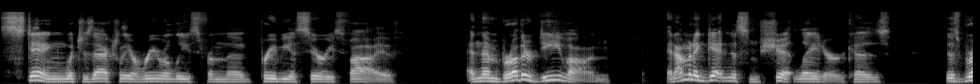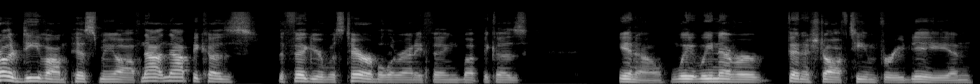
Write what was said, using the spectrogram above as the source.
Sting, which is actually a re-release from the previous Series Five, and then Brother Devon. And I'm gonna get into some shit later because this Brother Devon pissed me off. Not not because the figure was terrible or anything, but because you know we we never finished off Team 3D, and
